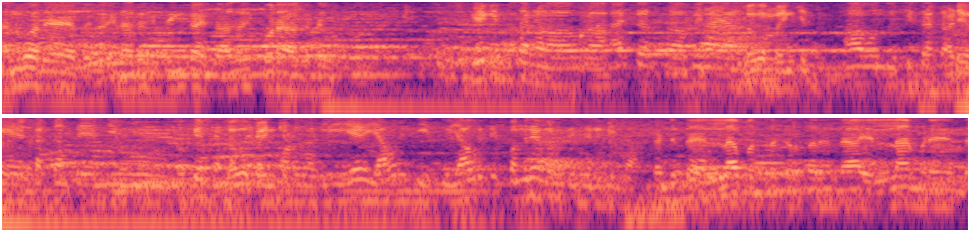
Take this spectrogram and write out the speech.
ನನಗೂ ಅದೇ ಇದಾಗಿ ಸಿಂಕ್ ಆಯಿತು. ಹಾಗಾಗಿ ಕೋರ ಆಗುತ್ತೆ ಹೇಗಿತ್ತು ಸರ್ ಅವರ ಆಕ್ಟರ್ಸ್ ಅಭಿನಯ? ಆ ಒಂದು ಚಿತ್ರಕಥೆಗೆ ತಕ್ಕಂತೆ ನೀವು ಲೊಕೇಶನ್ ಮಾಡೋದಾಗಲಿ ಏ- ಯಾವ ರೀತಿ ಇತ್ತು? ಯಾವ ರೀತಿ ಸ್ಪಂದನೆ ಬರುತ್ತೆ ಜನರಿಂದ ಖಂಡಿತ ಎಲ್ಲ ಪತ್ರಕರ್ತರಿಂದ ಎಲ್ಲ ಮೀಡಿಯಾದಿಂದ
